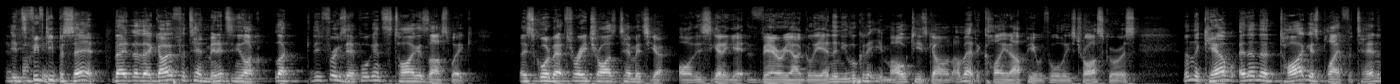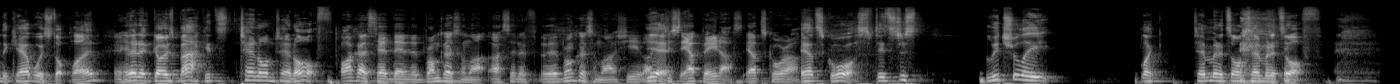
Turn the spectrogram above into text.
it's fifty percent. They, they they go for ten minutes, and you're like like for example against the Tigers last week. They scored about three tries in ten minutes. You go, oh, this is going to get very ugly. And then you're looking at your multis, going, I'm about to clean up here with all these try scorers. Then the cow, and then the Tigers play for ten, and the Cowboys stop playing. And then it goes back. It's ten on, ten off. Like I said, they're the Broncos from last. I said if the Broncos from last year, like Yeah. just outbeat us, outscore us. outscore us. It's just literally like 10 minutes on, 10 minutes off.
